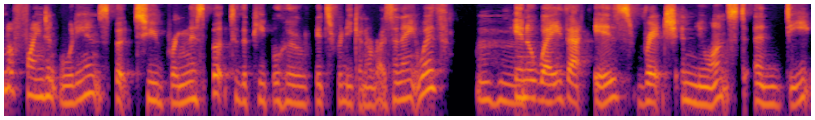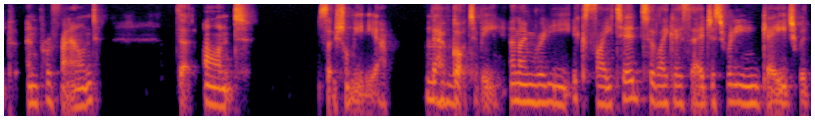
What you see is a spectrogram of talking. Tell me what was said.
not find an audience, but to bring this book to the people who it's really going to resonate with Mhm. in a way that is rich and nuanced and deep and profound that aren't social media. There have Mhm. got to be, and I'm really excited to, like I said, just really engage with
